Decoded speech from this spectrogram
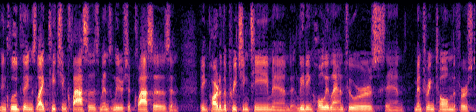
include things like teaching classes, men's leadership classes, and being part of the preaching team and leading Holy Land tours and mentoring Tom the first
